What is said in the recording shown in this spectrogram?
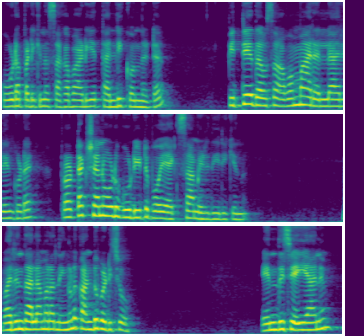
കൂടെ പഠിക്കുന്ന സഹപാഠിയെ തല്ലിക്കൊന്നിട്ട് പിറ്റേ ദിവസം അവന്മാരെല്ലാവരെയും കൂടെ പ്രൊട്ടക്ഷനോട് കൂടിയിട്ട് പോയി എക്സാം എഴുതിയിരിക്കുന്നു. വരും തലമുറ നിങ്ങൾ കണ്ടുപഠിച്ചോ? എന്ത് ചെയ്യാനും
